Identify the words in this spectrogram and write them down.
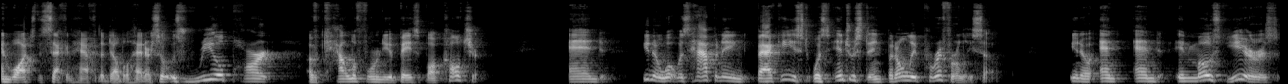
and watch the second half of the doubleheader. So it was real part of California baseball culture. And, you know, what was happening back east was interesting, but only peripherally so. You know, and and in most years,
